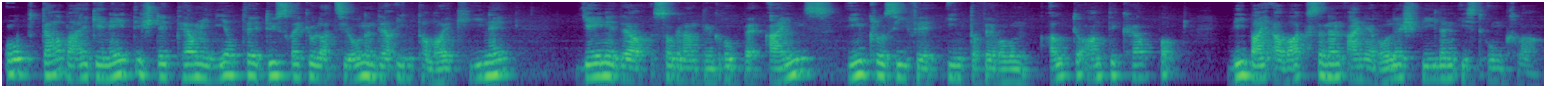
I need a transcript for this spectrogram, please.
Ob dabei genetisch determinierte Dysregulationen der Interleukine, jene der sogenannten Gruppe 1 inklusive Interferon-Autoantikörper, wie bei Erwachsenen eine Rolle spielen, ist unklar.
